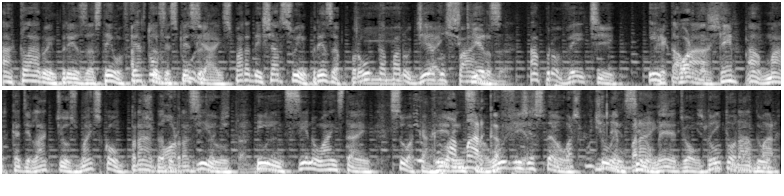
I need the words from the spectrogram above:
A Claro Empresas tem ofertas especiais para deixar sua empresa pronta para o Dia dos Pais. Aproveite. Italac, a marca de lácteos mais comprada do Brasil. E Ensino Einstein, sua que carreira em saúde e fez? gestão. Muito de Do lembrar ensino médio ao doutorado.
